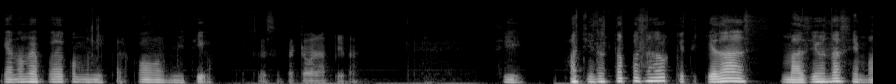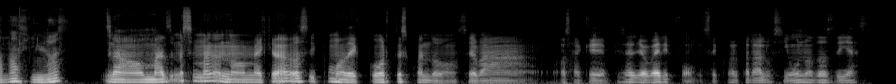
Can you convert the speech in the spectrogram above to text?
ya no me pude comunicar con mi tío. Entonces se te acaba la pila. Sí. ¿A ti no te ha pasado que te quedas más de una semana sin luz? No, más de una semana no, me he quedado así como de cortes cuando se va, o sea que empieza a llover y se cortará los y uno o dos días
